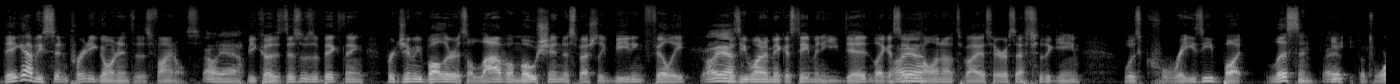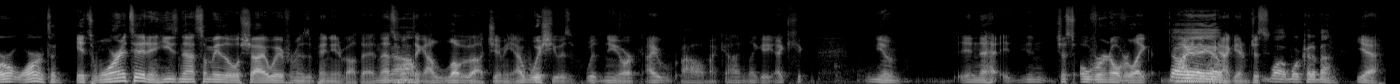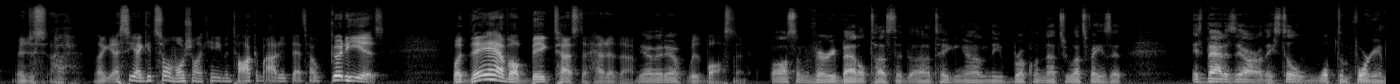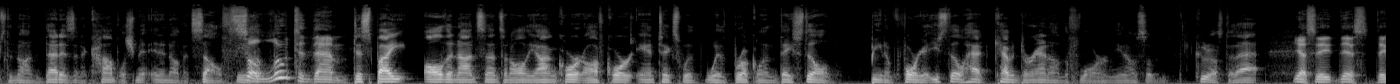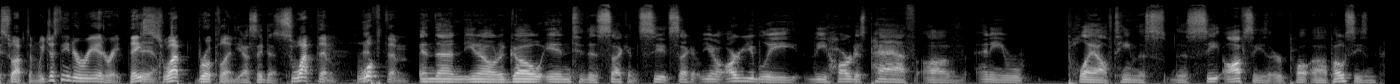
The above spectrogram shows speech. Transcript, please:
they got to be sitting pretty going into this finals Oh yeah. because this was a big thing for Jimmy Butler. It's a lot of emotion, especially beating Philly. Oh, yeah. because he wanted to make a statement. He did. Like I Oh, said, yeah. calling out Tobias Harris after the game was crazy. But listen, he. That's war- warranted. it's warranted, and he's not somebody that will shy away from his opinion about that. And that's No. one thing I love about Jimmy. I wish he was with New York. I oh my god, like I kick, you know, in the in just over and over. Like Oh why yeah, did yeah. we not get him? Just what, what could have been? yeah, and just oh, like I see, I get so emotional. I can't even talk about it. That's how good he is. But they have a big test ahead of them Yeah, they do. with Boston. Boston very battle tested, uh, taking on the Brooklyn Nets. Who, let's face it, as bad as they are, they still whooped them four games to none. That is an accomplishment in and of itself. You know, Salute to them. despite all the nonsense and all the on court, off court antics with with Brooklyn, they still beat them four. games. You still had Kevin Durant on the floor, you know. So kudos to that. Yes, they this they swept them. We just need to reiterate they Yeah. swept Brooklyn. Yes, they did. Swept them. Whooped them. and then you know to go into the second seat, second you know arguably the hardest path of any playoff team this this off season or po- uh, postseason.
